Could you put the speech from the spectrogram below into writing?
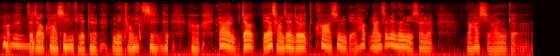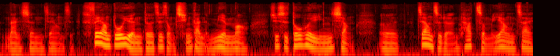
哦，这叫跨性别的女同志。哦，当然比较比较常见的就是跨性别，他男生变成女生了，然后他喜欢一个男生这样子，非常多元的这种情感的面貌，其实都会影响呃这样子的人他怎么样在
